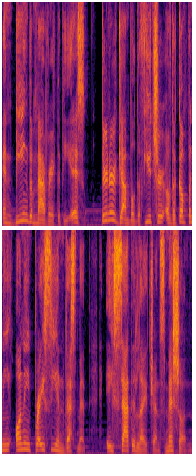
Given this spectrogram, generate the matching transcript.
And being the maverick that he is, Turner gambled the future of the company on a pricey investment a satellite transmission.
